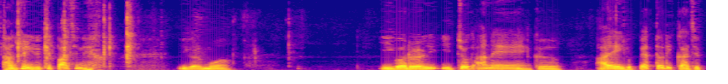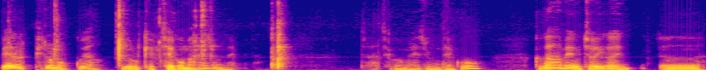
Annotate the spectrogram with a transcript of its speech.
단순히 이렇게 빠지네요. 이걸 뭐 이거를 이쪽 안에 그 아예 이 배터리까지 뺄 필요는 없고요. 이렇게 제거만 해주면 됩니다. 자 제거만 해주면 되고 그 다음에 저희가 어,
